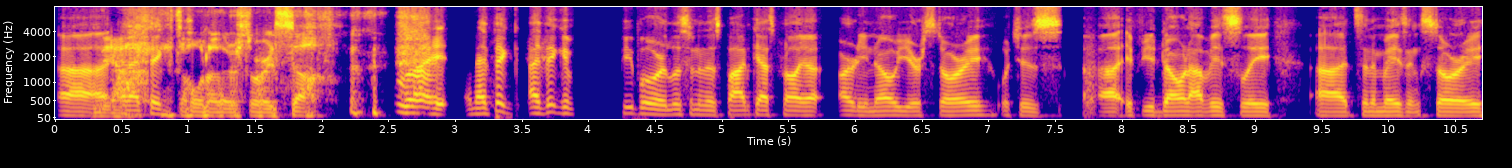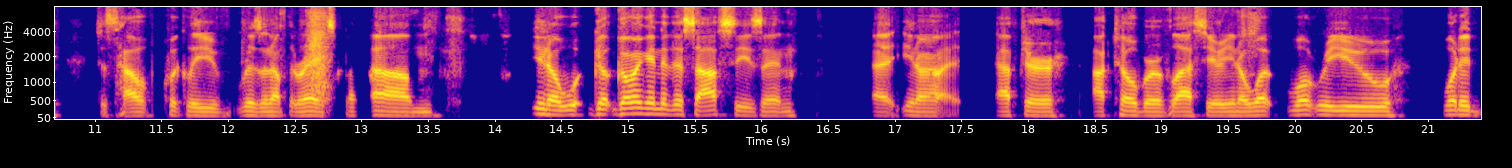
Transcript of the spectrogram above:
Uh, yeah, and I think it's a whole other story itself. right, and I think I think if people who are listening to this podcast probably already know your story, which is uh, if you don't, obviously, uh, it's an amazing story just how quickly you've risen up the ranks. But um, you know, go, going into this off season, uh, you know, after October of last year, you know, what what were you? What did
